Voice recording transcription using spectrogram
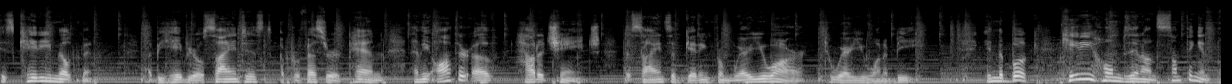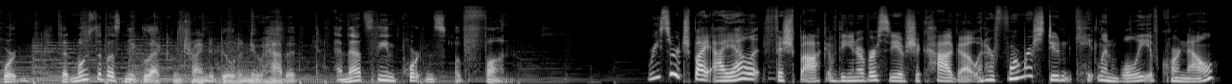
is Katy Milkman, a behavioral scientist, a professor at Penn, and the author of How to Change The Science of Getting from Where You Are to Where You Want to Be. In the book, Katy homes in on something important that most of us neglect when trying to build a new habit, and that's the importance of fun. Research by Ayelet Fishbach of the University of Chicago and her former student Kaitlin Woolley of Cornell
